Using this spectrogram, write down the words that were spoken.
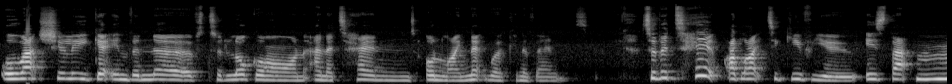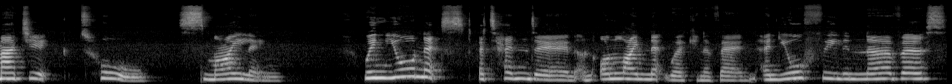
or actually getting the nerves to log on and attend online networking events. So, the tip I'd like to give you is that magic tool, smiling. When you're next attending an online networking event and you're feeling nervous,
